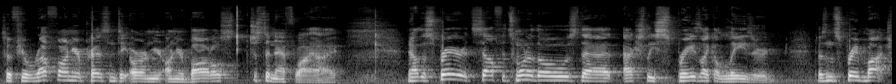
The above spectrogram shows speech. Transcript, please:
So if you're rough on your present or on your, on your bottles, just an FYI. Now the sprayer itself, it's one of those that actually sprays like a laser. Doesn't spray much,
